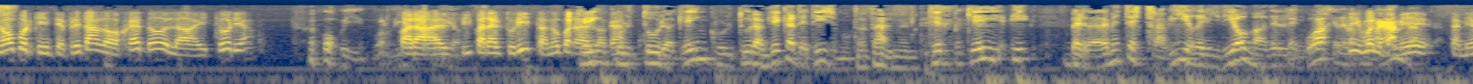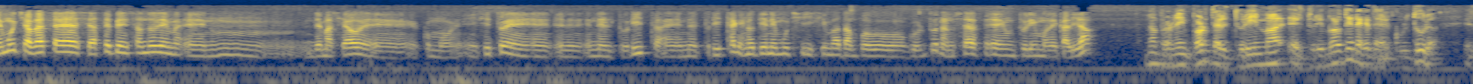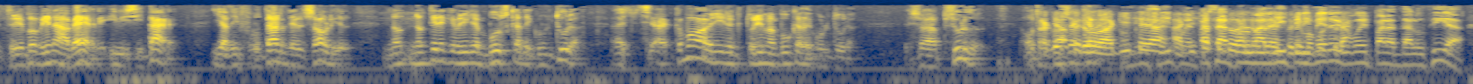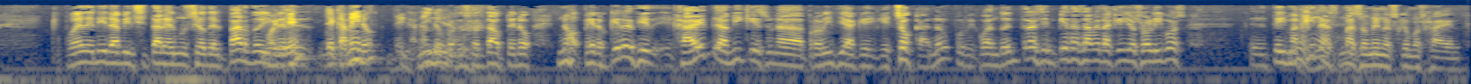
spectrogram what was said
No, porque interpretan los objetos, la historia, por Dios para el, y para el turista, no para qué el local. incultura, qué incultura, qué catetismo, Totalmente. qué, qué y- verdaderamente extravío del idioma, del lenguaje, de la Sí, bueno, propaganda. también, también muchas veces se hace pensando de- en un, demasiado, eh, como insisto, en, en- en el turista, en el turista que no tiene muchísima tampoco cultura, no se hace un turismo de calidad. No, pero no importa, el turismo, el turismo no tiene que tener cultura. El turismo viene a ver y visitar y a disfrutar del sol. y el- no, no tiene que venir en busca de cultura. Eh, ¿Cómo va a venir el turismo en busca de cultura? Eso es absurdo. Otra Ya, cosa es que... aquí se, aquí se pasar por del Madrid primero y luego ir para Andalucía. Pueden ir a visitar el Museo del Pardo y Muy ver bien, el- de camino. de camino, por descontado, pero no, pero quiero decir, Jaén a mí que es una provincia que, que choca, ¿no? Porque cuando entras y empiezas a ver aquellos olivos, eh, te imaginas más o menos cómo es Jaén.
